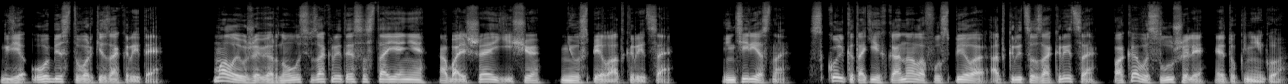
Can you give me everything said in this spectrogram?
где обе створки закрыты. Малая уже вернулась в закрытое состояние, а большая еще не успела открыться. Интересно, сколько таких каналов успело открыться-закрыться, пока вы слушали эту книгу?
